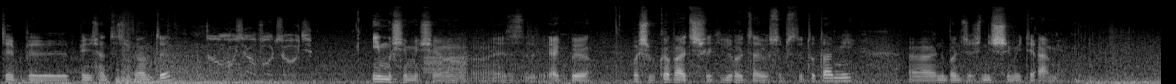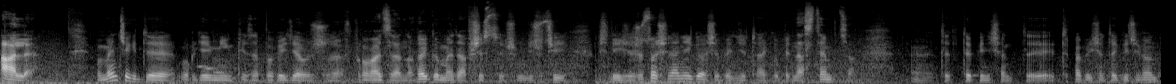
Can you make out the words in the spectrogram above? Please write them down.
typ y, 59 To musiał poczuć. i musimy się z, jakby posiłkować jakiego rodzaju substytutami e, bądź też niższymi tierami. Ale w momencie, gdy Wargaming zapowiedział, że wprowadza nowego meda, wszyscy już rzucili, myśleli, że rzucą się na niego, że będzie to jakby następca T- T50, typa 59.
